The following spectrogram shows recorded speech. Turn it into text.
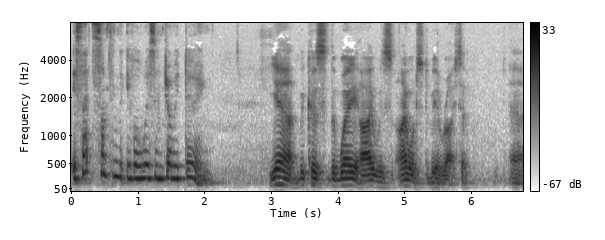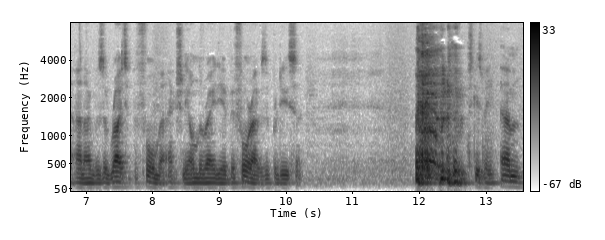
Is that something that you've always enjoyed doing? Yeah, because the way I was, I wanted to be a writer, uh, and I was a writer performer actually on the radio before I was a producer. Excuse me. Um,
